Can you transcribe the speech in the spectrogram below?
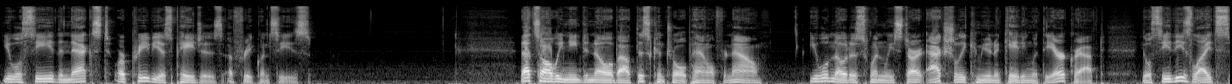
you will see the next or previous pages of frequencies. That's all we need to know about this control panel for now. You will notice when we start actually communicating with the aircraft, you'll see these lights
